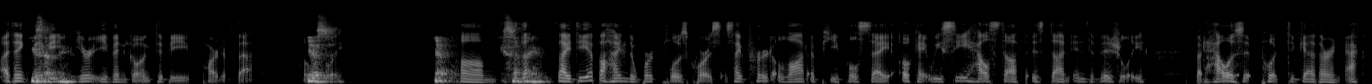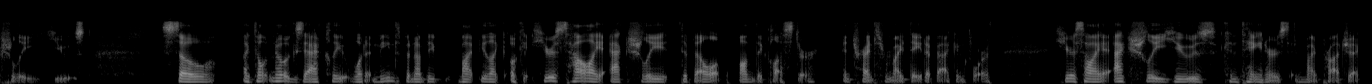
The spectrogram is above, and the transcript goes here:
I think maybe exactly. you're even going to be part of that, hopefully. Yes. Yeah. Um, exactly. So the, the idea behind the workflows course is I've heard a lot of people say, okay, we see how stuff is done individually, but how is it put together and actually used? So I don't know exactly what it means, but I might be like, okay, here's how I actually develop on the cluster and transfer my data back and forth. Here's how I actually use containers in my project.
